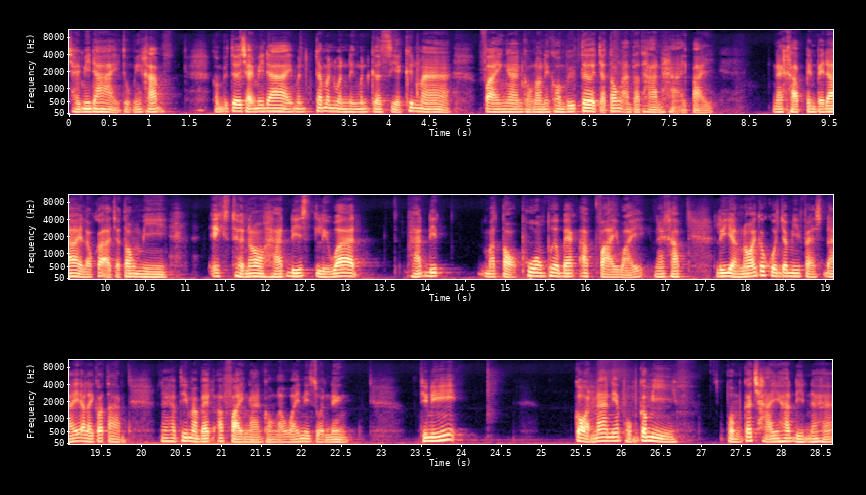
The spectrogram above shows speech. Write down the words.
ใช้ไม่ได้ถูกไหมครับ คอมพิวเตอร์ใช้ไม่ได้มันถ้ามันวันหนึ่งมันเกิดเสียขึ้นมา ไฟล์งานของเราในคอมพิวเตอร์จะต้องอันตรธานหายไปนะครับเป็นไปได้เราก็อาจจะต้องมี external hard disk หรือว่า hard disk มาต่อพ่วงเพื่อ backup ไฟล์ไว้นะครับ หรืออย่างน้อยก็ควรจะมี flash drive อะไรก็ตามนะครับ ที่มา backup ไฟล์งานของเราไว้ในส่วนหนึ่ง ทีนี้ก่อนหน้านี้ผมก็มี ผมก็ใช้ hard disk นะฮะ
